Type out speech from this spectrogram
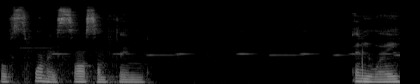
Could sworn I saw something. Anyway.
